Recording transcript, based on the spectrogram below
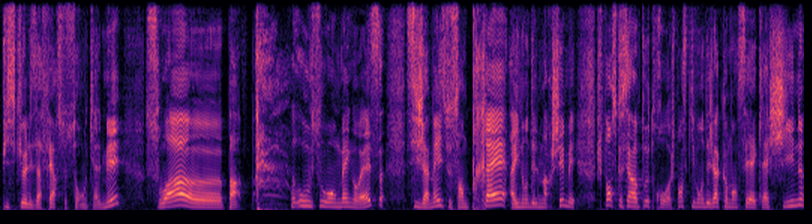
puisque les affaires se seront calmées, soit euh, pas. ou sous Hongmeng OS, si jamais ils se sentent prêts à inonder le marché. Mais je pense que c'est un peu trop. Je pense qu'ils vont déjà commencer avec la Chine,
